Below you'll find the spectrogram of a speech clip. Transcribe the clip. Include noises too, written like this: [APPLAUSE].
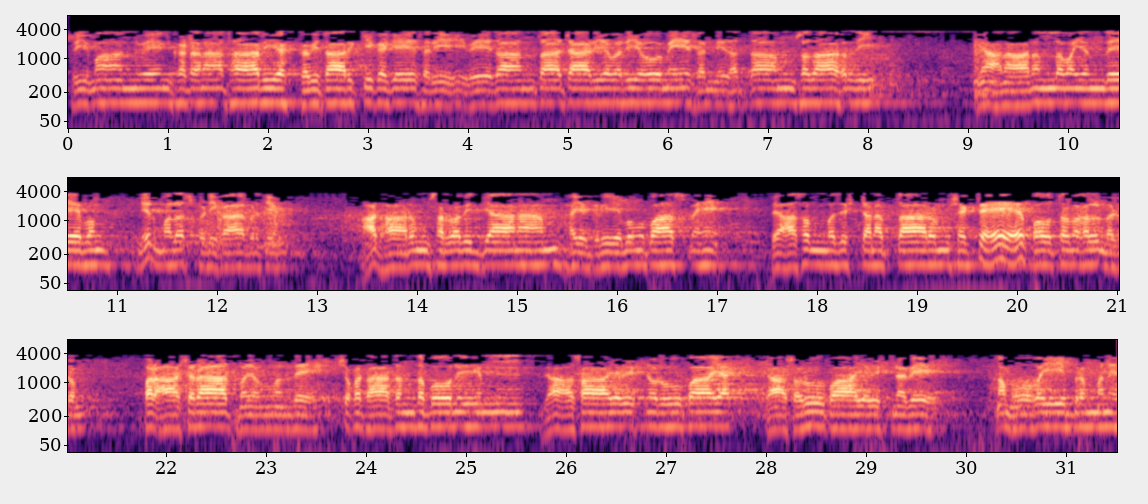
श्रीमान् वेङ्कटनाथार्यः कवितार्किककेसरी वेदान्ताचार्यवर्यो मे सन्निधत्ताम् सदा हृदि ज्ञानानन्दमयम् देवम् निर्मलस्फटिकाकृतिम् आधारम् सर्वविद्यानाम् हयग्रीवमुपास्महे व्यासम् वसिष्ठनप्तारम् शक्ते पौत्रमकल्मषम् पराशरात्मयम् वन्दे सुखतातन्तपोनिधिम् व्यासाय विष्णुरूपाय व्यासरूपाय विष्णवे नमो वै ब्रह्मणे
